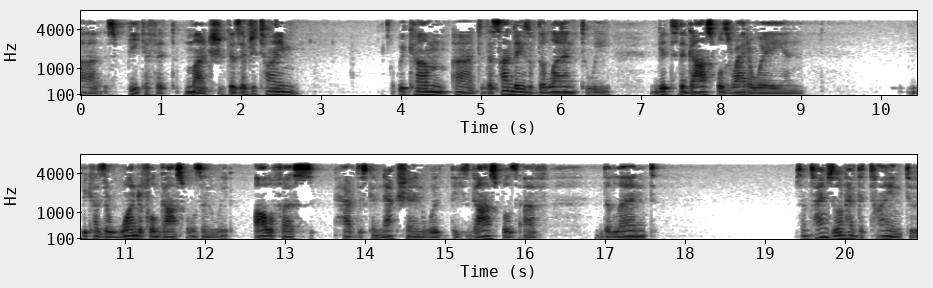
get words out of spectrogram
uh, speak of it much because every time we come uh, to the Sundays of the Lent, we get to the Gospels right away, and because they're wonderful Gospels, and we, all of us have this connection with these Gospels of the Lent. Sometimes don't have the time to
